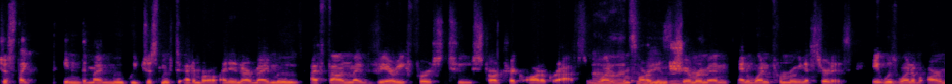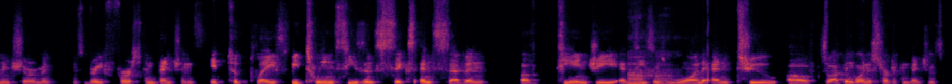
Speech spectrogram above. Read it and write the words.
just like in the, my move, we just moved to Edinburgh, and in our my move, I found my very first two Star Trek autographs, Oh, one from Armin amazing. Shimerman and one from Marina Sirtis. It was one of Armin Shimerman's very first conventions. It took place between season six and seven of TNG and seasons Uh-huh. one and two of. So I've been going to Star Trek conventions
